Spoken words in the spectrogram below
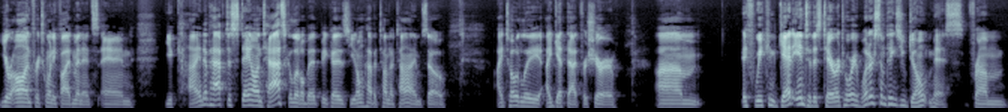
you're on for 25 minutes and you kind of have to stay on task a little bit because you don't have a ton of time. So I totally I get that for sure. Um, if we can get into this territory, what are some things you don't miss from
